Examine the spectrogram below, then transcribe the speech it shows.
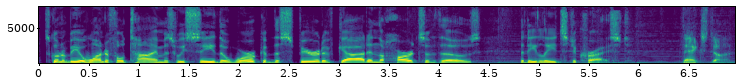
It's going to be a wonderful time as we see the work of the Spirit of God in the hearts of those that He leads to Christ. Thanks, Don.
